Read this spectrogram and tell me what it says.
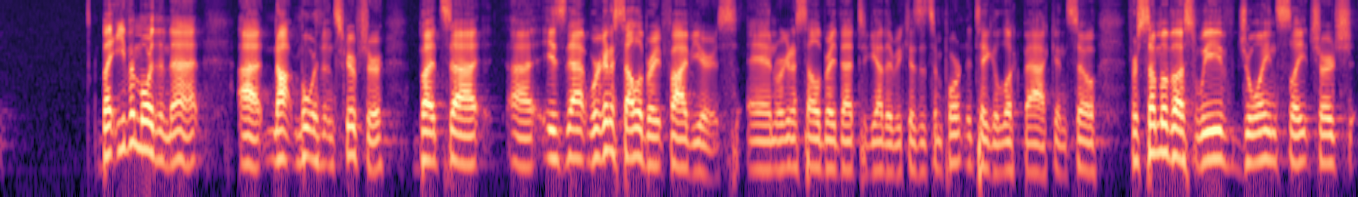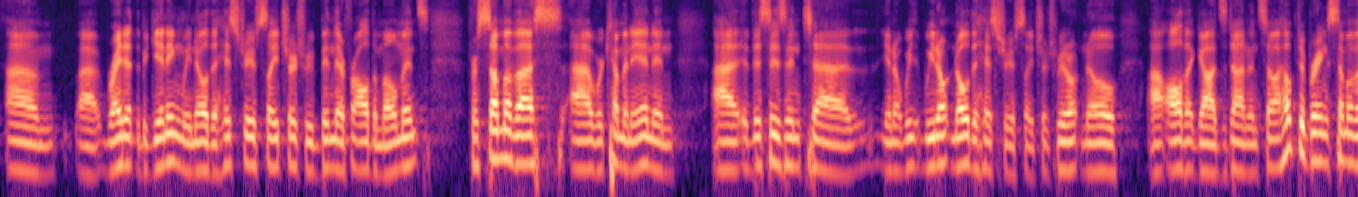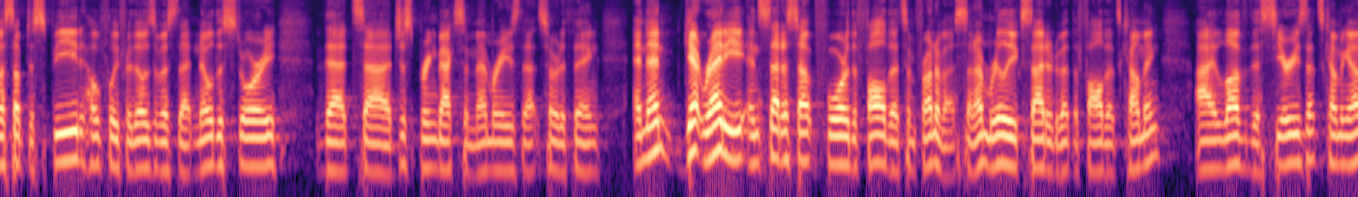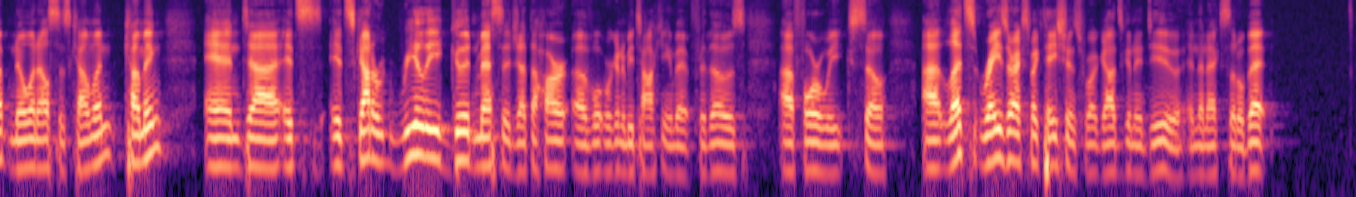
But even more than that, uh, not more than scripture, but uh, uh, is that we're going to celebrate five years, and we're going to celebrate that together because it's important to take a look back. And so, for some of us, we've joined Slate Church um, uh, right at the beginning. We know the history of Slate Church. We've been there for all the moments. For some of us, uh, we're coming in and uh, this isn't, uh, you know, we, we don't know the history of Slate Church. We don't know uh, all that God's done. And so I hope to bring some of us up to speed, hopefully, for those of us that know the story, that uh, just bring back some memories, that sort of thing. And then get ready and set us up for the fall that's in front of us. And I'm really excited about the fall that's coming. I love the series that's coming up. No one else is coming. coming. And uh, it's, it's got a really good message at the heart of what we're going to be talking about for those uh, four weeks. So uh, let's raise our expectations for what God's going to do in the next little bit.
